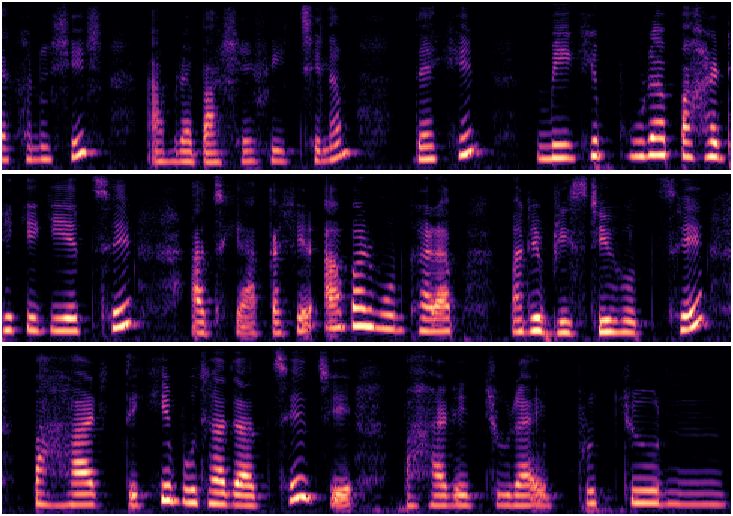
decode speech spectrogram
দেখানো শেষ, আমরা বাসায় ফিরছিলাম। দেখেন, মেঘে পুরা পাহাড় ঢেকে গিয়েছে। আজকে আকাশের আবার মন খারাপ মানে বৃষ্টি হচ্ছে। পাহাড় দেখে বোঝা যাচ্ছে যে পাহাড়ের চূড়ায় প্রচণ্ড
